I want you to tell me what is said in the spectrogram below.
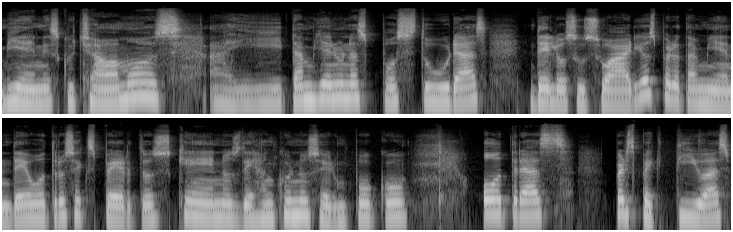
Bien, escuchábamos ahí también unas posturas de los usuarios, pero también de otros expertos que nos dejan conocer un poco otras perspectivas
